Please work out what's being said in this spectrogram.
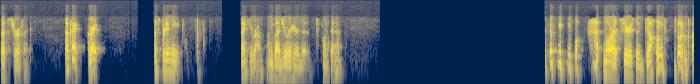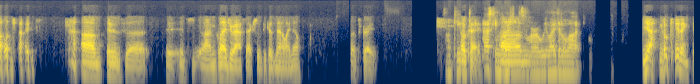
that's terrific. Okay, great. That's pretty neat. Thank you, Rob. I'm glad you were here to, to point that out. Laura, seriously, don't don't apologize. Um, it is uh, it, it's I'm glad you asked actually because now I know. That's great. I'll keep, Okay, keep asking questions, um, Laura. We like it a lot. Yeah, no kidding.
